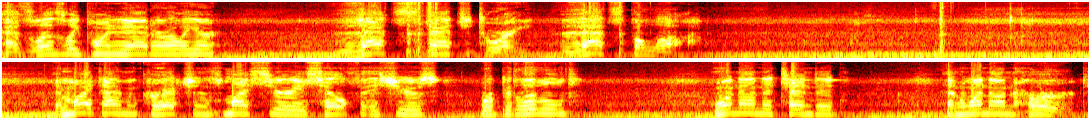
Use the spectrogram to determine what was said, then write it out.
As Leslie pointed out earlier, that's statutory. That's the law. In my time in corrections, my serious health issues were belittled, went unattended, and went unheard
